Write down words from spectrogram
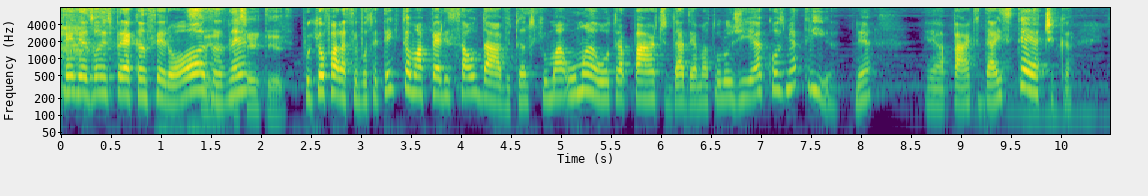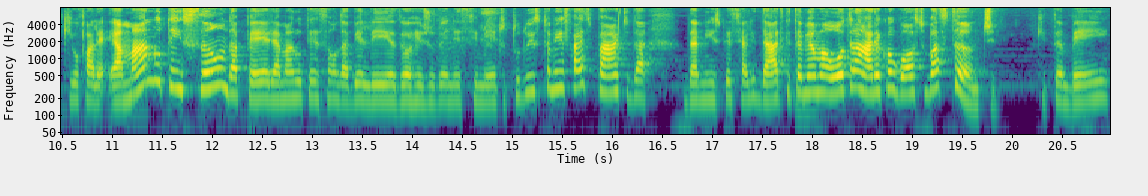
sem lesões pré-cancerosas, né? Com certeza. Porque eu falo assim, você tem que ter uma pele saudável, tanto que uma, uma outra parte da dermatologia é a cosmetria, né? É a parte da estética. Que eu falo, é a manutenção da pele, a manutenção da beleza, o rejuvenescimento, tudo isso também faz parte da, da minha especialidade, que também é uma outra área que eu gosto bastante. Que também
